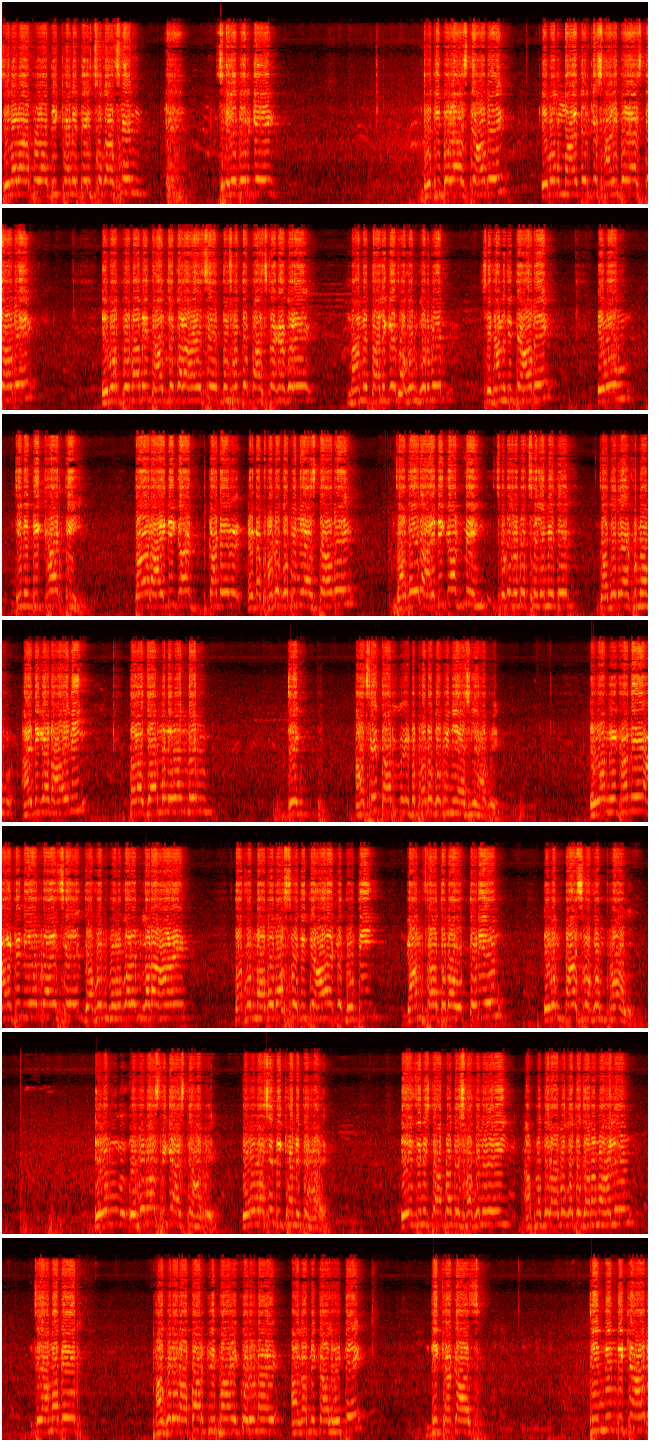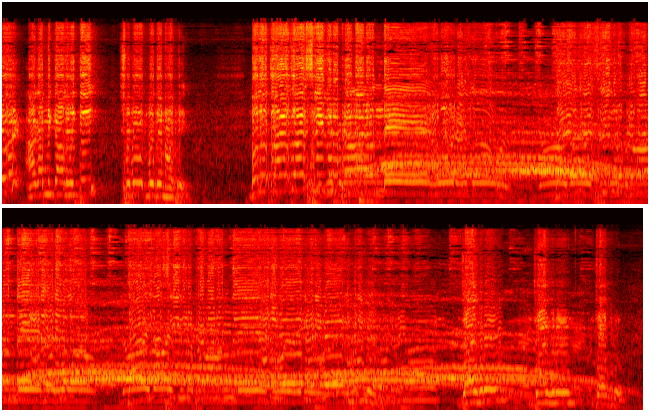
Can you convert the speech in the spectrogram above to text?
যেনারা আপনারা দীক্ষা নিতে ইচ্ছুক আছেন, ছেলেদেরকে ধুতি পরে আসতে হবে এবং মায়েদেরকে শাড়ি পরে আসতে হবে এবং প্রণামে ধার্য করা হয়েছে দুশত পাঁচ টাকা করে নামের তালিকা যখন করবেন, সেখানে দিতে হবে এবং যিনি দীক্ষার্থী, তার আইডি কার্ড, কার্ডের একটা ফটোকপি নিয়ে আসতে হবে। যাদের আইডি কার্ড নেই, ছোট ছোট ছেলে মেয়েদের যাদের এখনও আইডি কার্ড হয়নি, তারা জন্ম নিবন্ধন যে আছে, তার একটা ফটোকপি নিয়ে আসলে হবে। এবং এখানে আরেকটি নিয়ম রয়েছে, যখন গুরুকরণ করা হয়, তখন নববস্ত্র দিতে হয় একটা ধুতি, গামছা অথবা উত্তরীয়ন এবং পাঁচ রকম ফল। এবং উপবাস থেকে আসতে হবে উপবাসে দীক্ষা নিতে হয়। এই জিনিসটা আপনাদের সকলেরই, আপনাদের অবগত জানানো হলো। যে আমাদের ঠাকুরের আপার কৃপায় করোনায় আগামীকাল হইতে দীক্ষা কাজ তিন দিন দীক্ষা হবে, আগামীকাল হইতেই শুভ উদ্বোধন হবে। বলো, জয় জয় শ্রী গুরু প্রেমানন্দে। জয় শ্রী গুরু জয় জয় শ্রী গুরু প্রেমানন্দে। জয় গুরু জয় গুরু জয় গুরু।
